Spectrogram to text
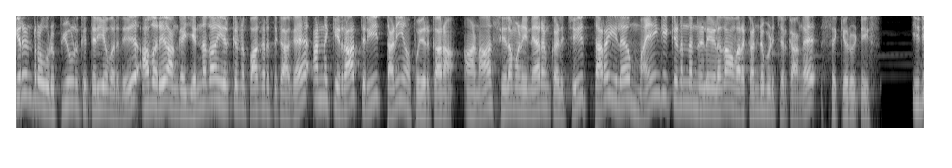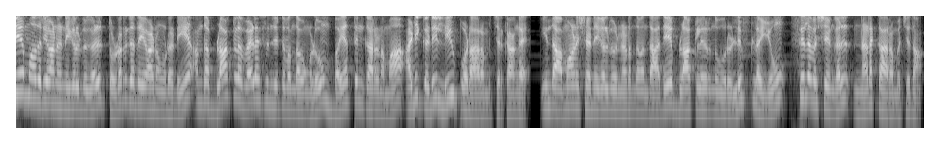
கிரண்ற ஒரு பியூனுக்கு தெரிய வருது. அவரு அங்க என்னதான் இருக்குன்னு பாக்குறதுக்காக அன்னைக்கு ராத்திரி தனியா போயிருக்காராம். ஆனா சில மணி நேரம் கழிச்சு தரையில மயங்கி கிடந்த நிலையில தான் அவரை கண்டுபிடிச்சிருக்காங்க செக்யூரிட்டிஸ் இதே மாதிரியான நிகழ்வுகள் தொடர்கதையான உடனே அந்த பிளாக்ல வேலை செஞ்சுட்டு வந்தவங்களும் பயத்தின் காரணமா அடிக்கடி லீவ் போட ஆரம்பிச்சிருக்காங்க. இந்த அமானுஷ நிகழ்வு நடந்து வந்த அதே பிளாக்ல இருந்த ஒரு லிப்ட்லயும் சில விஷயங்கள் நடக்க ஆரம்பிச்சுதான்.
